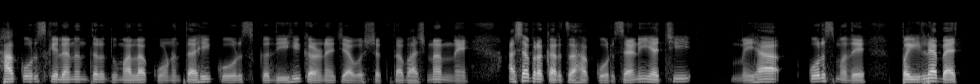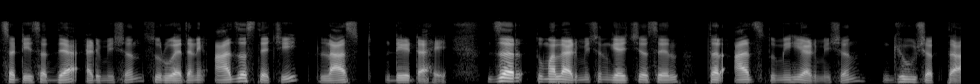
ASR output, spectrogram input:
हा कोर्स केल्यानंतर तुम्हाला कोणताही कोर्स कधीही करण्याची आवश्यकता भासणार नाही. अशा प्रकारचा हा कोर्स आहे आणि याची ह्या कोर्समध्ये पहिल्या बॅचसाठी सध्या ॲडमिशन सुरू आहेत आणि आजच त्याची लास्ट डेट आहे. जर तुम्हाला ॲडमिशन घ्यायची असेल तर आज तुम्ही ही ॲडमिशन घेऊ शकता.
